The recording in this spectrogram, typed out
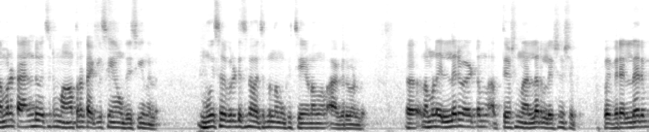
നമ്മുടെ ടാലന്റ് വെച്ചിട്ട് മാത്രം ടൈറ്റിൽസ് ചെയ്യാൻ ഉദ്ദേശിക്കുന്നില്ല. മൂവി സെലിബ്രിറ്റീസിനെ വെച്ചിട്ട് നമുക്ക് ചെയ്യണമെന്ന് ആഗ്രഹമുണ്ട്. നമ്മൾ എല്ലാവരുമായിട്ടും അത്യാവശ്യം നല്ല റിലേഷൻഷിപ്പ് അപ്പോൾ ഇവരെല്ലാവരും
